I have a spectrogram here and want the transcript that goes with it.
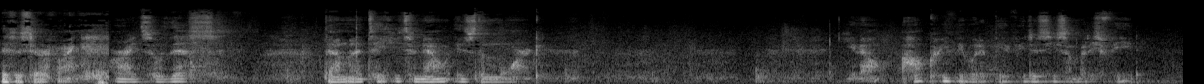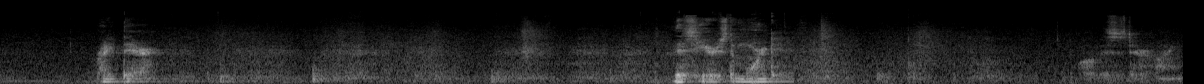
This is terrifying. Alright, so this that I'm going to take you to now is the morgue. You know, how creepy would it be if you just see somebody's feet? Right there. This here is the morgue. Whoa, this is terrifying.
